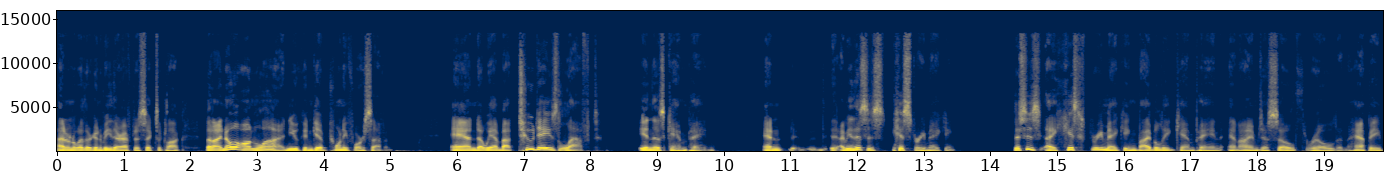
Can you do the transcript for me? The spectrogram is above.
I don't know whether they're going to be there after six o'clock, but I know online you can give 24 7. And uh, we have about two days left in this campaign. And I mean, this is history making. This is a history making Bible League campaign, and I am just so thrilled and happy.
